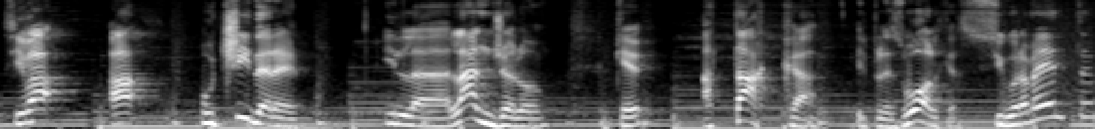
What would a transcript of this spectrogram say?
Si va a uccidere l'angelo che attacca il Planeswalker sicuramente.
